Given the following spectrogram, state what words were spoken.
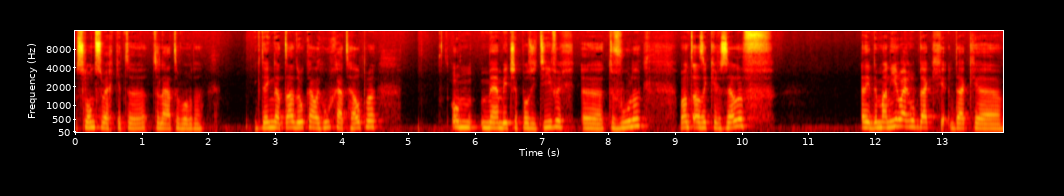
slonswerken te, te laten worden ik denk dat dat ook al goed gaat helpen om mij een beetje positiever uh, te voelen. Want als ik er zelf... Allee, de manier waarop dat ik, dat ik uh,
